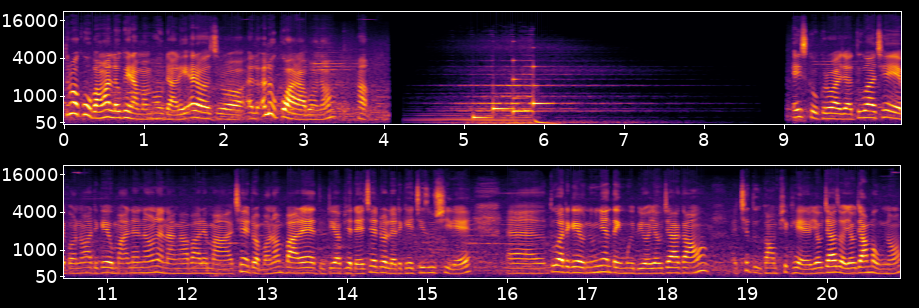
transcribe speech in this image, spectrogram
သူတို့ကကိုယ်ဘာမှလုပ်ခဲ့တာမှမဟုတ်တာလေအဲ့တော့ဆိုတော့အဲ့လိုအဲ့လိုကြွာတာပေါ့နော်ဟုတ် Ace ကို grow ကကြ तू ကချက်ရပေါ့နော်တကယ်ဟိုမှာအနန္တနန္ဒနာ၅ပါးထဲမှာချက်အတွက်ပေါ့နော်ပါတဲ့သူတယောက်ဖြစ်တယ်ချက်အတွက်လည်းတကယ်ကျေးဇူးရှိတယ်အဲ तू ကတကယ်ကိုနူးညံ့သိမ်မွေ့ပြီးတော့ယောက်ျားကောင်းချစ်သူကောင်းဖြစ်ခဲ့တယ်ယောက်ျားဆိုယောက်ျားမဟုတ်ဘူးနော်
